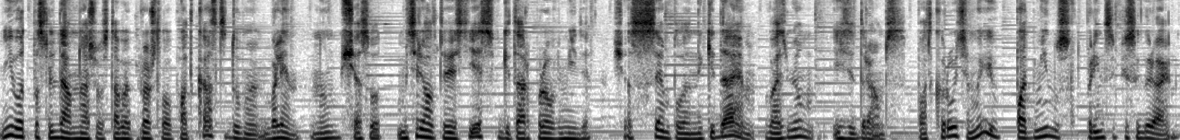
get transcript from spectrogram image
И вот по следам нашего с тобой прошлого подкаста думаю, блин, ну сейчас вот материал-то весь есть в Guitar Pro в MIDI. Сейчас сэмплы накидаем, возьмем Easy Drums, подкрутим и под минус в принципе сыграем.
